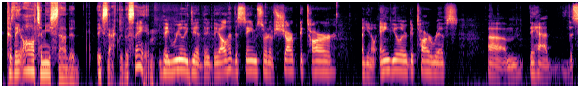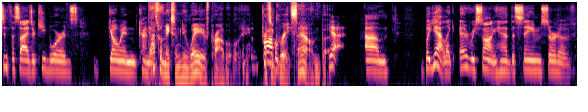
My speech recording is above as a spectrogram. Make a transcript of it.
because they all to me sounded exactly the same They really did. They they all had the same sort of sharp guitar, uh, you know, angular guitar riffs. Um, they had the synthesizer keyboards going kind of. That's what makes them new wave, probably. That's a great sound, but yeah. Um, but yeah, like every song had the same sort of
